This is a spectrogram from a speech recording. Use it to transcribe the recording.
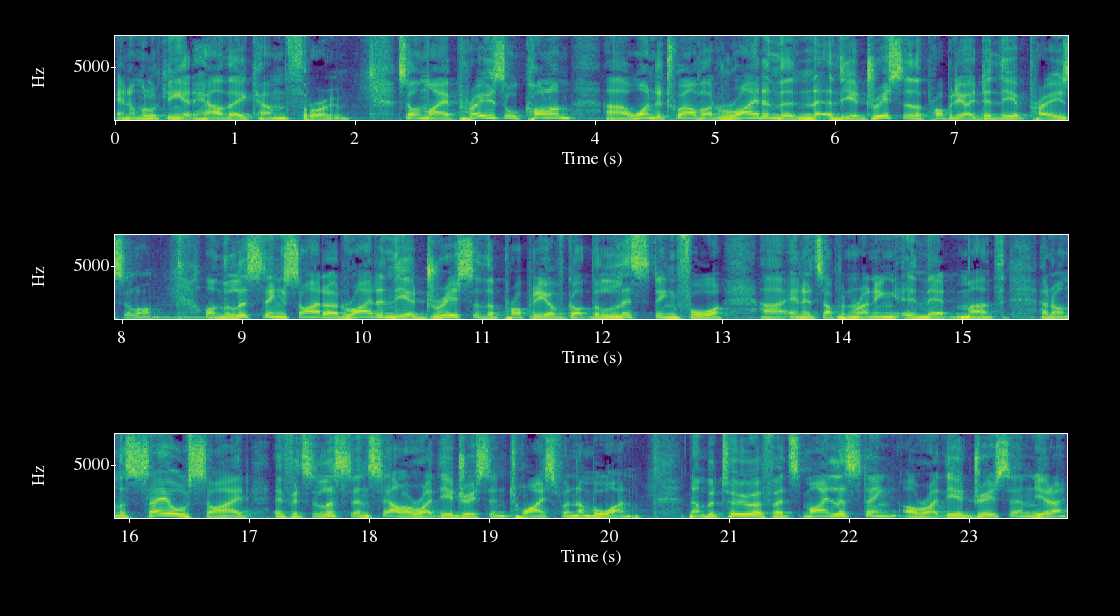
and I'm looking at how they come through. So on my appraisal column, uh, 1 to 12, I'd write in the, the address of the property I did the appraisal on. On the listing side, I'd write in the address of the property I've got the listing for uh, and it's up and running in that month. And on the sales side, if it's a list and sell, I'll write the address in twice for number one. Number two, if it's my listing, I'll write the address in, you know,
